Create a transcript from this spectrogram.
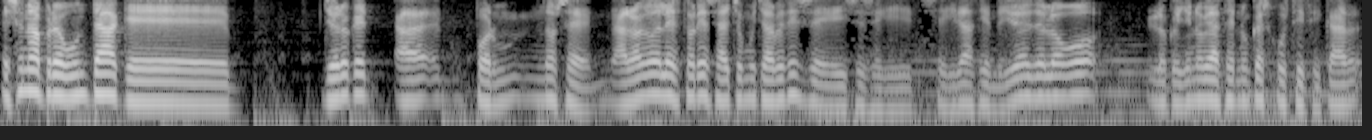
Es una pregunta que yo creo que, por, no sé, a lo largo de la historia se ha hecho muchas veces y se, seguirá haciendo. Yo, desde luego, lo que yo no voy a hacer nunca es justificar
